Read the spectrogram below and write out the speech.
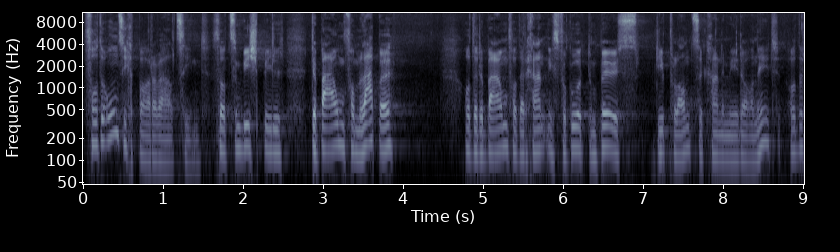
von der unsichtbaren Welt sind. So zum Beispiel der Baum vom Leben oder der Baum von der Erkenntnis von Gut und Bös. Die Pflanzen kennen wir da nicht, oder?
